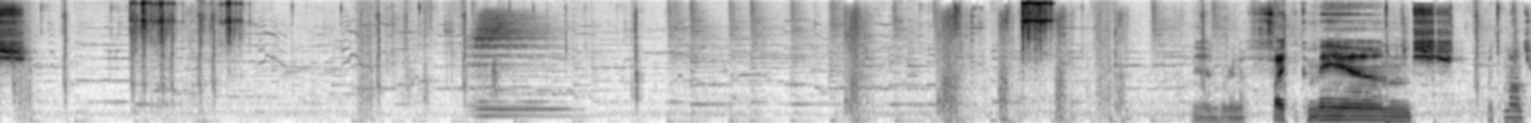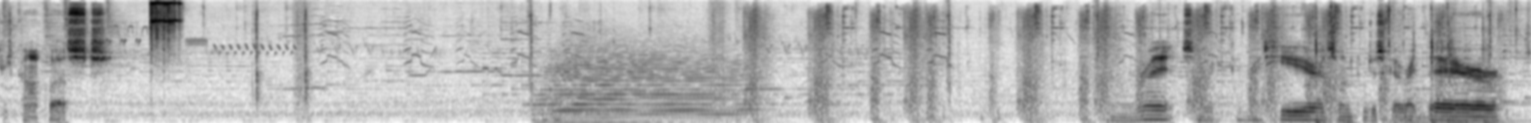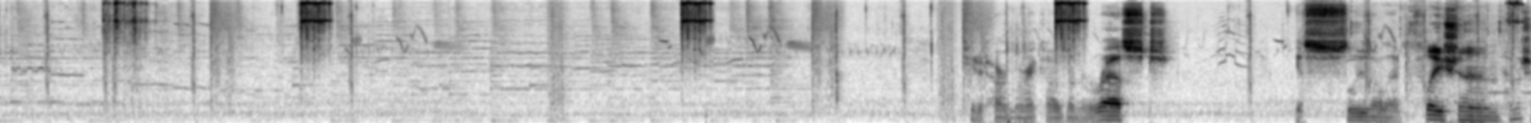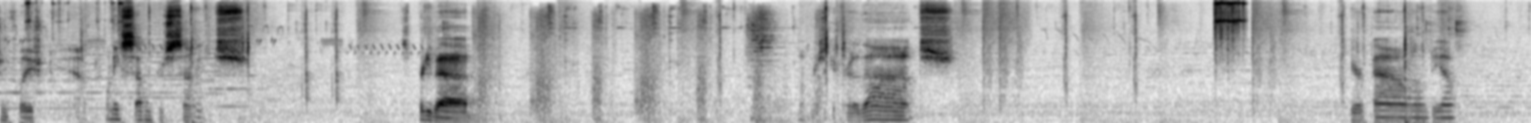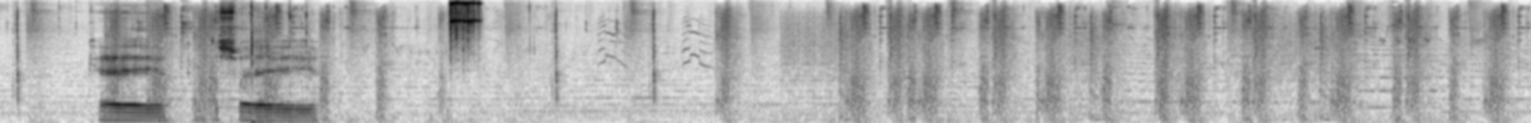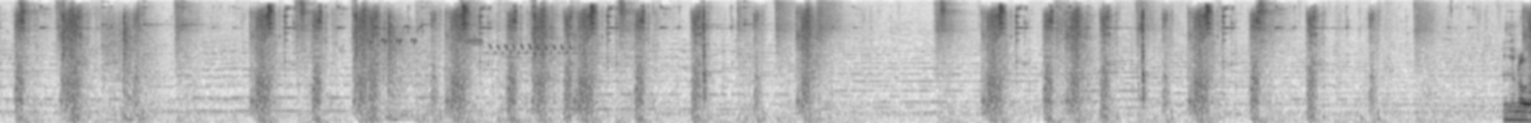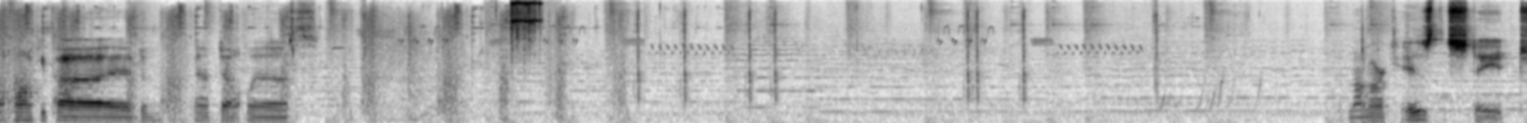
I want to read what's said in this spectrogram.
And we're gonna fight the command with the Monsters Conquest. This one can just go right there. Heated Harbor Marikaz on the rest. Yes, lose all that inflation. How much inflation do we have? 27%. It's pretty bad. I'll just get rid of that. Gear pound, yeah. Okay, come this way. Monarch is the state.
